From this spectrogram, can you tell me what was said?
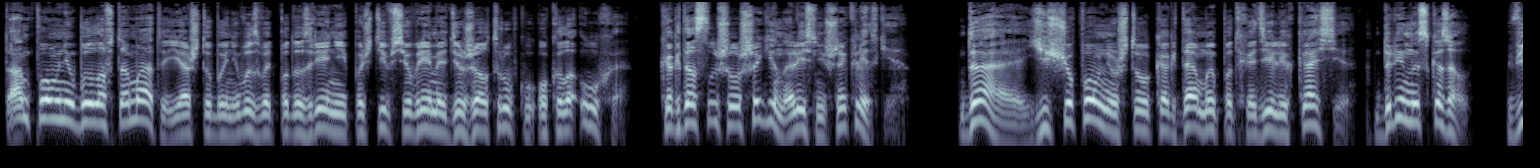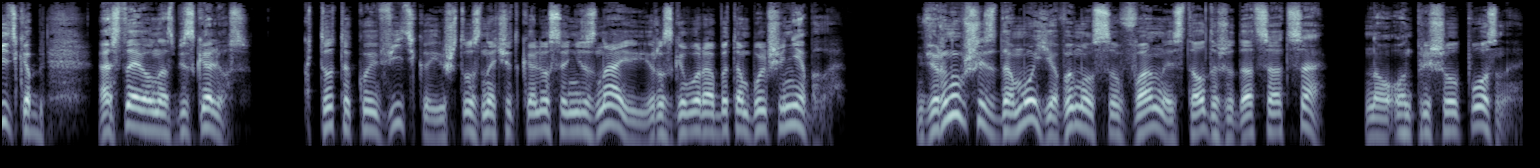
Там, помню, был автомат, и я, чтобы не вызвать подозрений, почти все время держал трубку около уха, когда слышал шаги на лестничной клетке. Да, еще помню, что когда мы подходили к кассе, Длинный сказал, «Витька оставил нас без колес». Кто такой Витька и что значит колеса, не знаю, и разговора об этом больше не было. Вернувшись домой, я вымылся в ванной и стал дожидаться отца. Но он пришел поздно,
